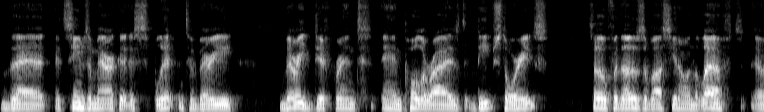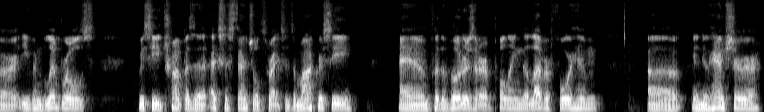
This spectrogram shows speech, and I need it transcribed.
that it seems America is split into very very different and polarized deep stories. So for those of us, you know, on the left or even liberals, we see Trump as an existential threat to democracy. And for the voters that are pulling the lever for him, uh, in New Hampshire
